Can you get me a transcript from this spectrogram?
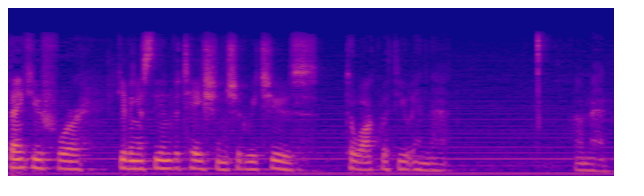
Thank you for giving us the invitation should we choose to walk with you in that. Amen.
